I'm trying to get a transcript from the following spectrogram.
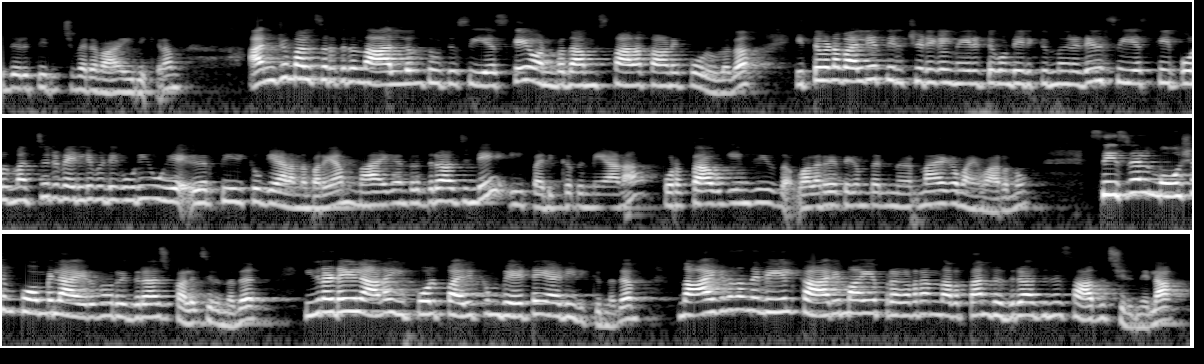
ഇതൊരു തിരിച്ചുവരവായിരിക്കണം. അഞ്ചു മത്സരത്തിന് നാലിലും തോറ്റ് സി എസ് കെ ഒൻപതാം സ്ഥാനത്താണ് ഇപ്പോൾ ഉള്ളത്. ഇത്തവണ വലിയ തിരിച്ചടികൾ നേരിട്ടുകൊണ്ടിരിക്കുന്നതിനിടയിൽ സി എസ് കെ ഇപ്പോൾ മറ്റൊരു വെല്ലുവിളി കൂടി ഉയ- ഉയർത്തിയിരിക്കുകയാണെന്ന് പറയാം. നായകൻ ഋതുരാജിന്റെ ഈ പരിക്ക് തന്നെയാണ് പുറത്താവുകയും ചെയ്തത്. വളരെയധികം തന്നെ നിർണായകമായി മാറുന്നു. സീസണൽ മോശം ഫോമിലായിരുന്നു ഋതുരാജ് കളിച്ചിരുന്നത്. ഇതിനിടയിലാണ് ഇപ്പോൾ പരിക്കും വേട്ടയാടിയിരിക്കുന്നത്. നായകനെന്ന നിലയിൽ കാര്യമായ പ്രകടനം നടത്താൻ ഋതുരാജിന് സാധിച്ചിരുന്നില്ല.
